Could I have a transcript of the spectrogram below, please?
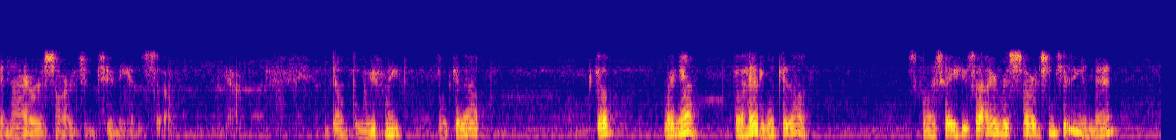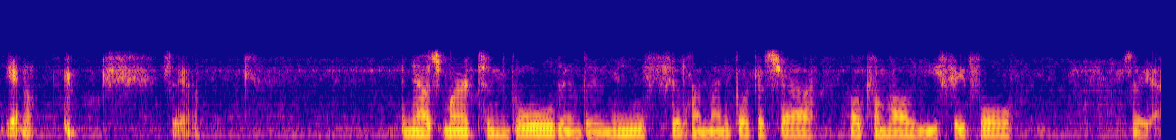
an Irish Argentinian, so yeah. Don't believe me? Look it up. Go right now. Go ahead, look it up. I was going to say he's Irish Argentinian, man. Yeah. so yeah. And now it's Martin Gold and the new Philharmonic Orchestra. O Come All Ye Faithful. So yeah.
